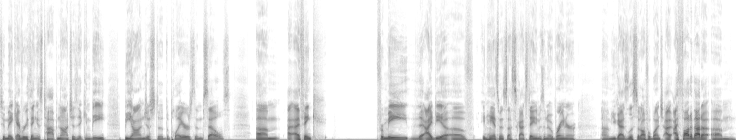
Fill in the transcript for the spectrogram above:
to make everything as top notch as it can be beyond just uh, the players themselves. Um, I, I think for me, the idea of enhancements at Scott Stadium is a no brainer. Um, you guys listed off a bunch. I, I thought about a um,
